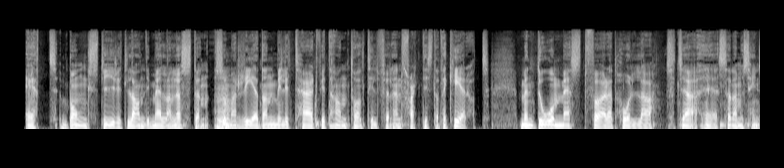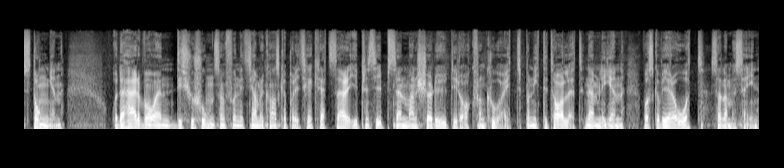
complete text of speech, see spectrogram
ett bångstyrigt land i Mellanöstern mm. som man redan militärt vid ett antal tillfällen faktiskt attackerat. Men då mest för att hålla så att säga, eh, Saddam Hussein stången. Och det här var en diskussion som funnits i amerikanska politiska kretsar i princip sedan man körde ut Irak från Kuwait på 90-talet, nämligen vad ska vi göra åt Saddam Hussein?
